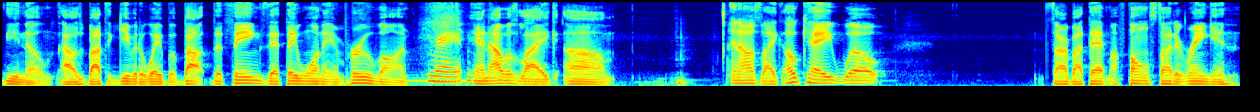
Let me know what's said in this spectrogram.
you know, I was about to give it away, but about the things that they want to improve on. Right. And I was like, um, and I was like, okay, well, sorry about that. My phone started ringing.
